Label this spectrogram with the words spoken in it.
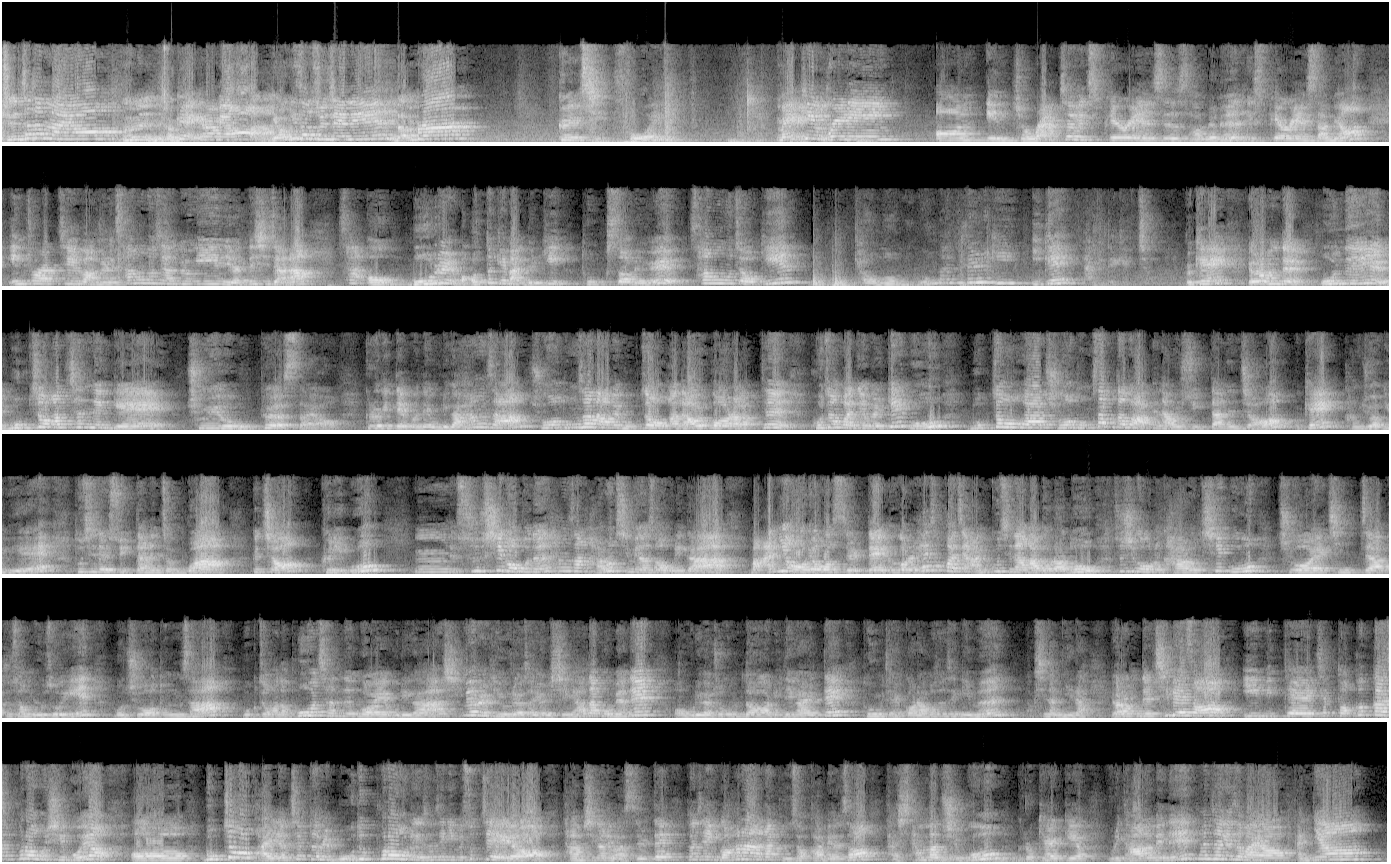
주제 찾았나요? 음, 오케이. 그러면 여기서 주제는 number 그렇지. 4. Making reading on interactive experiences 하면은 experience 하면 interactive 하면은 상호작용인 이란 뜻이잖아. 사, 어, 뭐를 마- 어떻게 만들기? 독서를 상호적인 경험으로 만들기. 이게 답이 되겠죠. 오케이? 여러분들, 오늘 목적어 찾는 게 주요 목표였어요. 그렇기 때문에 우리가 항상 주어 동사 다음에 목적어가 나올 거라 같은 고정관념을 깨고 목적어가 주어 동사보다도 앞에 나올 수 있다는 점, 오케이? 강조하기 위해 도치될 수 있다는 점과, 그쵸? 그리고 음, 수식어구는 항상 가로치면서 우리가 많이 어려웠을 때 그거를 해석하지 않고 지나가더라도 수식어구는 가로치고 주어의 진짜 구성 요소인 뭐 주어 동사, 목적어나 보호 찾는 거에 우리가 심혈을 기울여서 열심히 하다 보면은 어, 우리가 조금 더 reading할 때 도움이 될 거라고 선생님은 확신합니다. 여러분들 집에서 이 밑에 챕터 끝까지 풀어보시고요. 어, 목적어 관련 chapter를 모두 풀어오는 게 선생님의 숙제예요. 다음 시간에 왔을 때 선생님과 하나하나 분석하면서 다시 답 맞추고 그렇게 할게요. 우리 다음에는 현장에서 봐요. 안녕!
